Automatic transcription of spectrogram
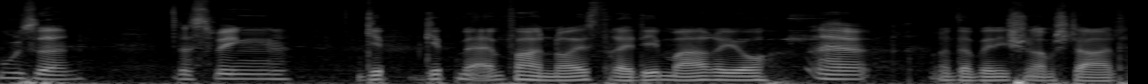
cool sein. Deswegen, gib, gib mir einfach ein neues 3D-Mario äh, und dann bin ich schon am Start.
